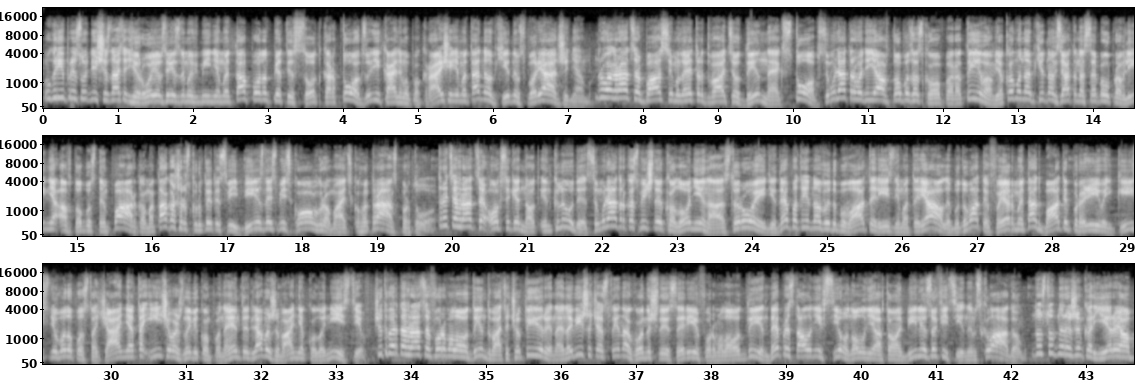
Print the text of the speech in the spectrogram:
У грі присутні 16 героїв з різними вміннями та понад 500 карток з унікальними покращеннями та необхідним спорядженням. Друга гра це Bus Simulator 21 Next Stop, симулятор водія автобуса з кооперативом, в якому необхідно взяти на себе управління автобусним парком, а також розкрутити свій бізнес міського громадського транспорту. Третя гра це Oxygen Not Included, симулятор космічної колонії на астероїді, де потрібно видобувати різні матеріали, будувати ферми та дбати про рівень кисню, водопостачання та інші важливі компоненти для виживання колоністів. Четверта гра це Формула 1 24, найновіша частина гоночної серії Формула 1, де представлені всі оновлені автомобілі з офіційним складом. Доступний режим кар'єри або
